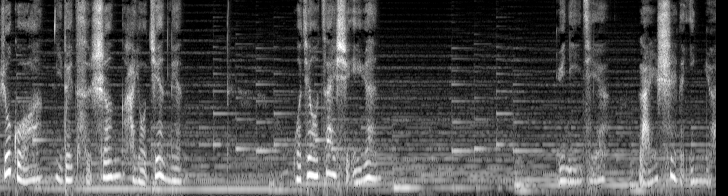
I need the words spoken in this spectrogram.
如果你对此生还有眷恋，我就再许一愿，与你结来世的姻缘。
